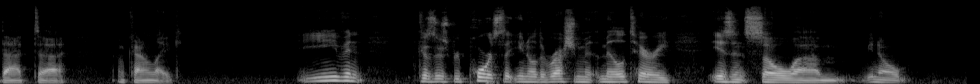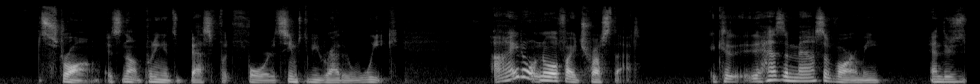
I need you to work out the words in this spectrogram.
that uh, I'm kind of like, even because there's reports that, you know, the Russian military isn't so, um, you know, strong. It's not putting its best foot forward. It seems to be rather weak. I don't know if I trust that because it has a massive army and there's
